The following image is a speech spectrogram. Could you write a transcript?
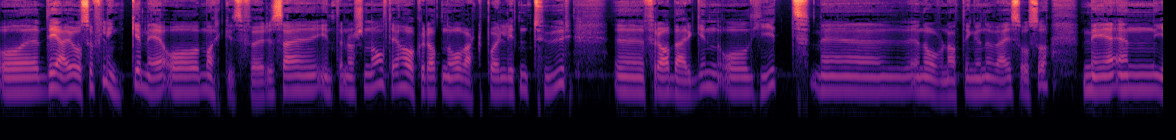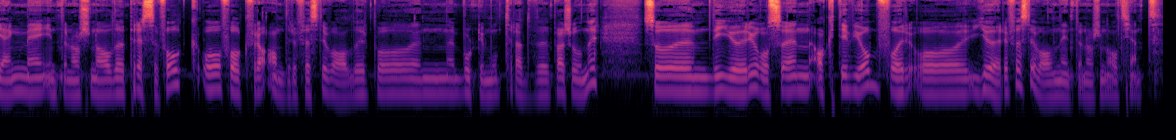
Og de er jo også flinke med å markedsføre seg internasjonalt. Jeg har akkurat nå vært på en liten tur eh, fra Bergen og hit, med en overnatting underveis også, med en gjeng med internasjonale pressefolk og folk fra andre festivaler på en bortimot 30 personer. Så eh, de gjør jo også en aktiv jobb for å gjøre festivalen internasjonalt kjent.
